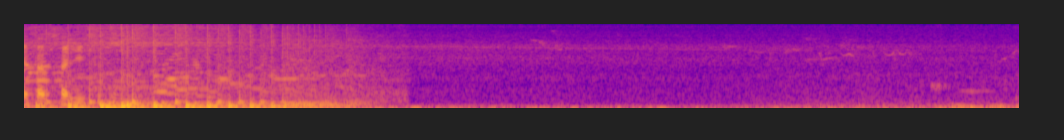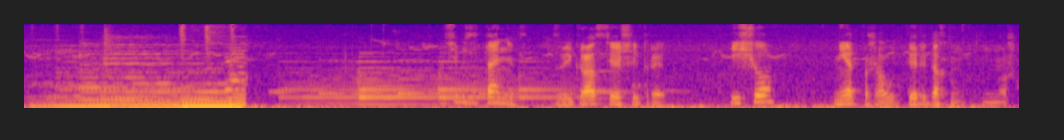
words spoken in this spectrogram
это с Алисой Спасибо за танец. Заиграл следующий трек. Еще? Нет, пожалуй, передохну немножко.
